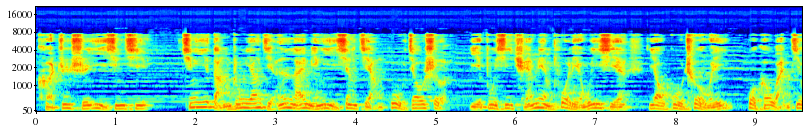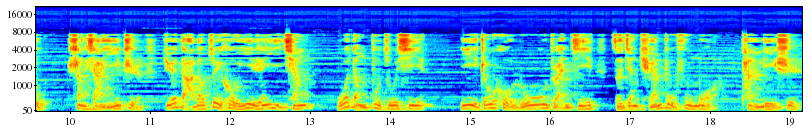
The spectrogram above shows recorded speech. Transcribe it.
可支持一星期。请以党中央及恩来名义向蒋顾交涉，以不惜全面破裂威胁，要顾撤围或可挽救。上下一致，决打到最后一人一枪。我等不足惜。一周后如无转机，则将全部覆没，判立誓。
